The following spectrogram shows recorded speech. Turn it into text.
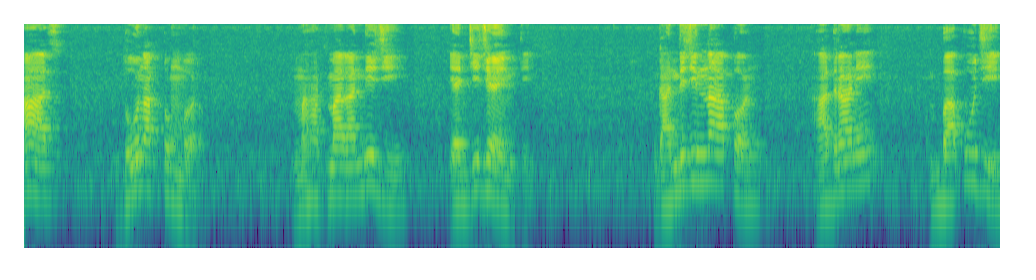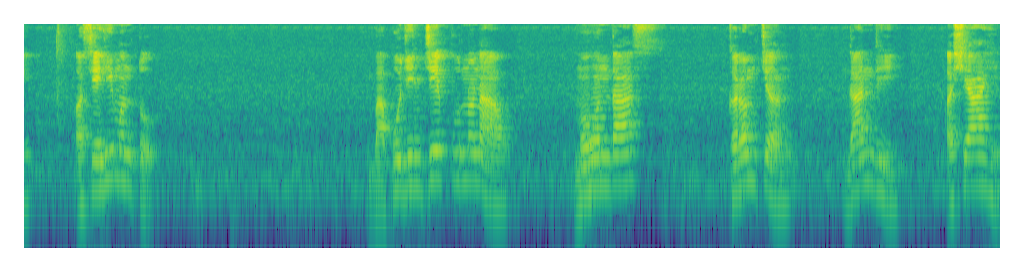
आज दोन ऑक्टोंबर महात्मा गांधीजी यांची जयंती. गांधीजींना आपण आदराने बापूजी असेही म्हणतो. बापूजींचे पूर्ण नाव मोहनदास करमचंद गांधी असे आहे.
